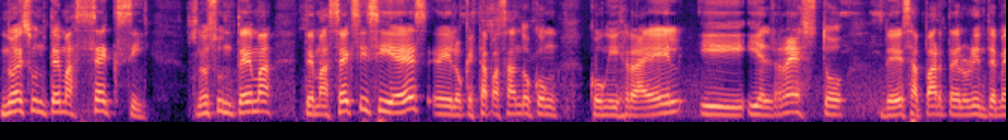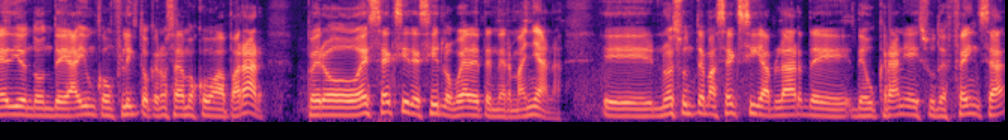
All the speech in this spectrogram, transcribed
no es un tema sexy. No es un tema, tema sexy sí es eh, lo que está pasando con, con Israel y, el resto de esa parte del Oriente Medio en donde hay un conflicto que no sabemos cómo va a parar pero es sexy decirlo, voy a detener mañana. Eh, no es un tema sexy hablar de, Ucrania y su defensa.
